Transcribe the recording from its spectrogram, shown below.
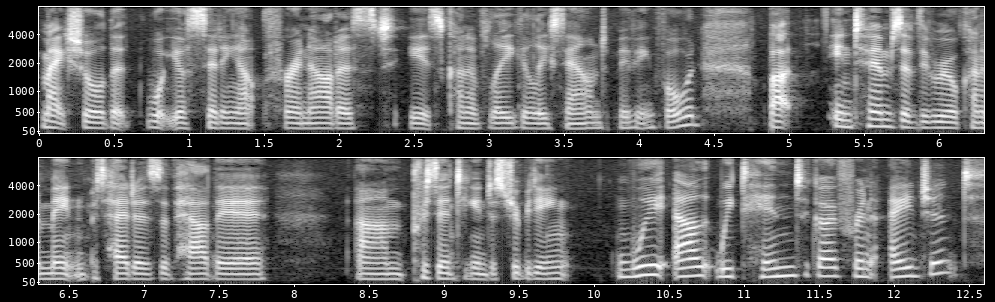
makes sure that what you're setting up for an artist is kind of legally sound moving forward. But in terms of the real kind of meat and potatoes of how they're um, presenting and distributing, we we tend to go for an agent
